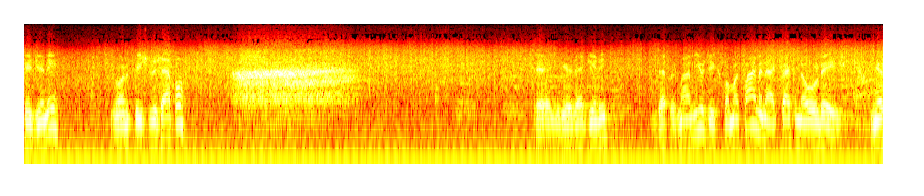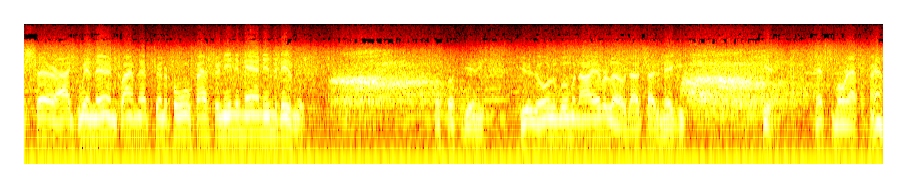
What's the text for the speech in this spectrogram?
Hey, Jenny, you want a piece of this apple? There, you hear that, Jenny? That was my music from my climbing act back in the old days. Yes, sir, I'd go in there and climb that center pole faster than any man in the business. Oh, Jenny, you're the only woman I ever loved outside of Maggie. Here, have some more apple, huh?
